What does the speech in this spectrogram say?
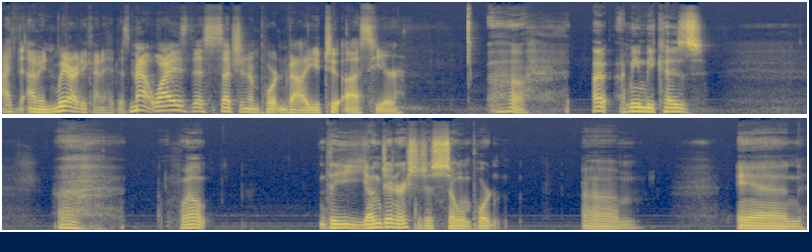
I, th- I mean, we already kind of hit this. Matt, why is this such an important value to us here? I, I mean, because, uh, well, the young generation is just so important. Um, and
